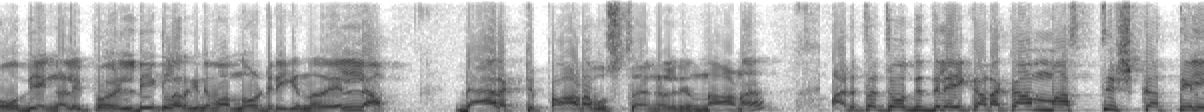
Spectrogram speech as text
ചോദ്യങ്ങൾ ഇപ്പോൾ എൽ ഡി ക്ലർക്കിന് വന്നുകൊണ്ടിരിക്കുന്നത് എല്ലാം ഡയറക്റ്റ് പാഠപുസ്തകങ്ങളിൽ നിന്നാണ്. അടുത്ത ചോദ്യത്തിലേക്ക് കടക്കാം. മസ്തിഷ്കത്തിൽ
